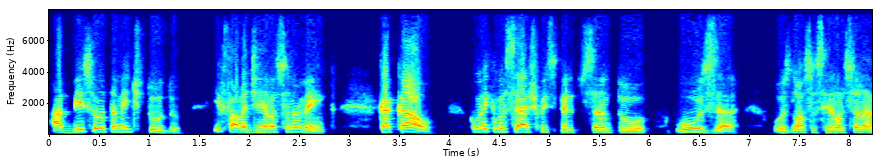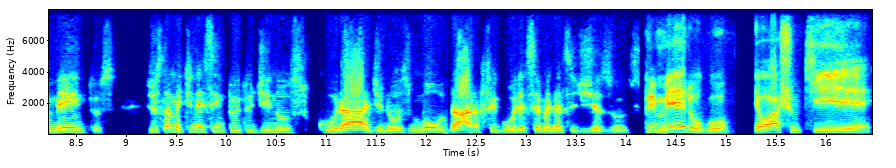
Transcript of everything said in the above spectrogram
absolutamente tudo. E fala de relacionamento. Cacau, como é que você acha que o Espírito Santo usa os nossos relacionamentos justamente nesse intuito de nos curar, de nos moldar a figura e a semelhança de Jesus? Primeiro, Gu, eu acho que,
